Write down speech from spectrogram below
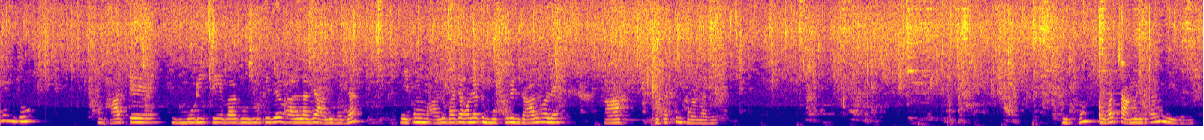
কিন্তু ভাতে, মুড়িতে বা রুটিতে ভালো লাগে আলু ভাজা। এরকম আলু ভাজা হলে একটু মুসুরির ডাল হলে, আহ সেটা খুব ভালো লাগে। এবার চাউমিনটাকে আমি দিয়ে দেবো।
